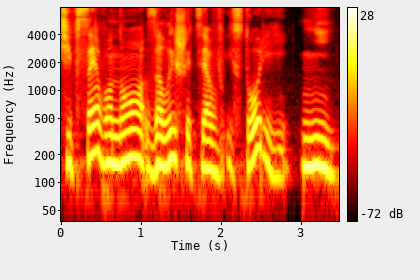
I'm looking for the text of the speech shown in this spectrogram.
Чи все воно залишиться в історії? Ні.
